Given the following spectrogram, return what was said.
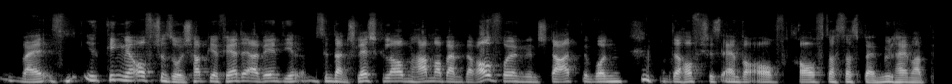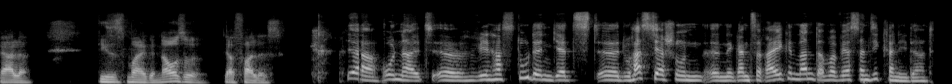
weil es ging mir oft schon so. Ich habe hier Pferde erwähnt, die sind dann schlecht gelaufen, haben aber beim darauffolgenden Start gewonnen. Und da hoffe ich jetzt einfach auch drauf, dass das bei Mülheimer Perle dieses Mal genauso der Fall ist. Ja, Ronald, äh, wen hast du denn jetzt? Äh, du hast ja schon äh, eine ganze Reihe genannt, aber wer ist dein Siegkandidat?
